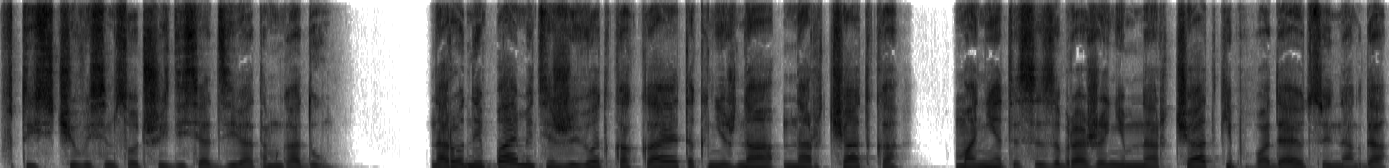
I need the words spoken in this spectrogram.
в 1869 году «Народной памяти живет какая-то княжна Нарчатка, монеты с изображением нарчатки попадаются иногда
